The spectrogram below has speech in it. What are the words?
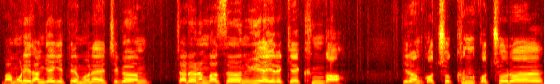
마무리 단계이기 때문에 지금 자르는 것은 위에 이렇게 큰 거, 이런 고추, 큰 고추를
